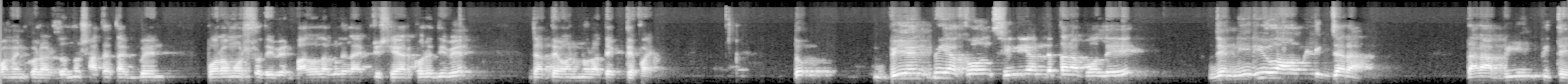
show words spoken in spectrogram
কমেন্ট করার জন্য। সাথে থাকবেন, পরামর্শ দিবেন, ভালো লাগলে লাইভটি শেয়ার করে দিবেন, যাতে অন্যরা দেখতে পায়। তো বিএনপি এখন সিনিয়র নেতারা বলে যে নিরীহ আওয়ামী লীগ যারা, তারা বিএনপিতে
